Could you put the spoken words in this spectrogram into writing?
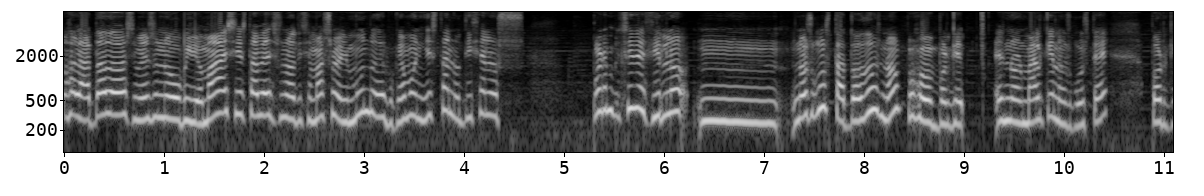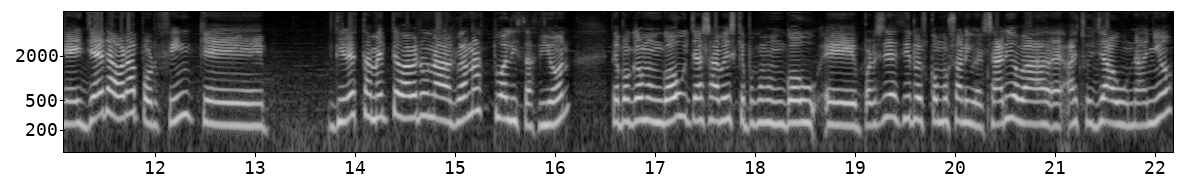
Hola a todos, bienvenidos a un nuevo vídeo más y esta vez es una noticia más sobre el mundo de Pokémon y esta noticia nos, por así decirlo, mmm, nos gusta a todos, ¿no? Porque es normal que nos guste, porque ya era hora por fin que directamente va a haber una gran actualización de Pokémon Go. Ya sabéis que Pokémon Go, eh, por así decirlo, es como su aniversario, ha hecho ya un año.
